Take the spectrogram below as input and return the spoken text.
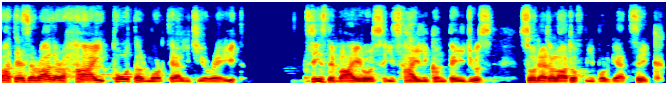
but has a rather high total mortality rate, since the virus is highly contagious, so that a lot of people get sick.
